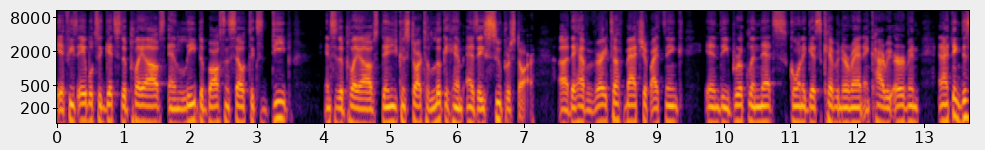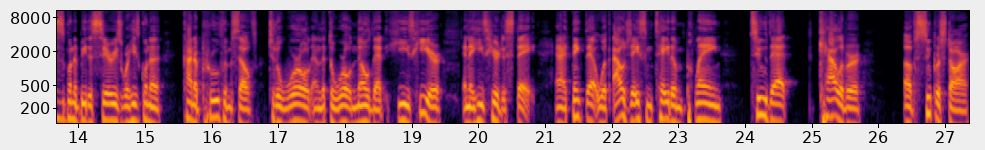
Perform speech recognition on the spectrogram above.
if he's able to get to the playoffs and lead the Boston Celtics deep into the playoffs, then you can start to look at him as a superstar. Uh, they have a very tough matchup, I think, in the Brooklyn Nets going against Kevin Durant and Kyrie Irving. And I think this is going to be the series where he's going to kind of prove himself to the world and let the world know that he's here and that he's here to stay. And I think that without Jayson Tatum playing to that caliber of superstar,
